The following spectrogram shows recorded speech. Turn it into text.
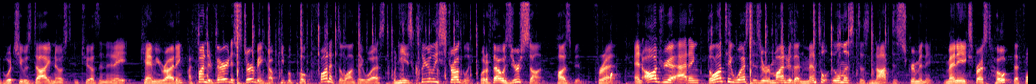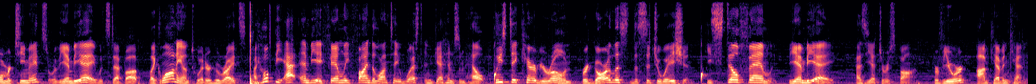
with which he was diagnosed in 2008. Cammy writing, I find it very disturbing how people poke fun at Delonte West when he is clearly struggling. What if that was your son, husband, friend? And Audria adding, Delonte West is a reminder that mental illness does not discriminate. Many expressed hope that former teammates or the NBA would step up, like Lonnie on Twitter who writes, I hope the at NBA family find Delonte West and get him some help. Please take care of your own, regardless the situation. He's still family. The NBA has yet to respond. For Veuer, I'm Kevan Kenney.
